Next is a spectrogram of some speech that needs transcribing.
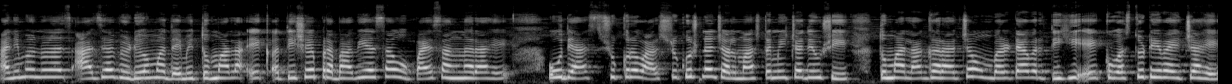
आणि म्हणूनच आज या व्हिडिओमध्ये मी तुम्हाला एक अतिशय प्रभावी असा उपाय सांगणार आहे. उद्या शुक्रवार श्रीकृष्ण जन्माष्टमीच्या दिवशी तुम्हाला घराच्या उंबरट्यावरती ही एक वस्तू ठेवायची आहे.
